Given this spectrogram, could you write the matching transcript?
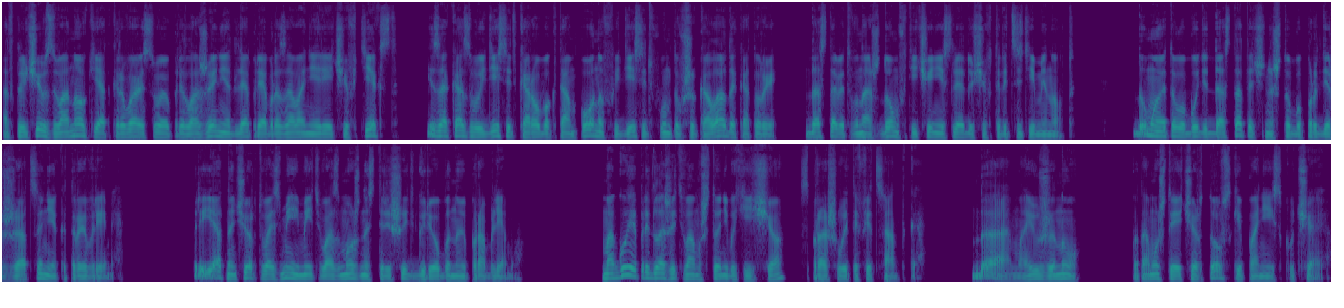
Отключив звонок, я открываю свое приложение для преобразования речи в текст и заказываю 10 коробок тампонов и 10 фунтов шоколада, которые доставят в наш дом в течение следующих 30 минут. Думаю, этого будет достаточно, чтобы продержаться некоторое время. Приятно, черт возьми, иметь возможность решить грёбаную проблему. «Могу я предложить вам что-нибудь еще?» — спрашивает официантка. «Да, мою жену, потому что я чертовски по ней скучаю».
